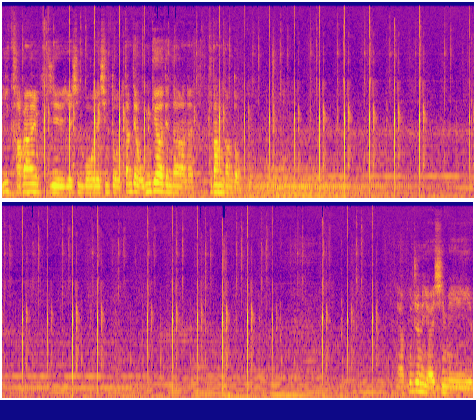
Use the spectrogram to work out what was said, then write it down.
이 가방을 굳이 열심 뭐 열심 또딴 데로 옮겨야 된다라는 부담감도 없고 내가 꾸준히 열심히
